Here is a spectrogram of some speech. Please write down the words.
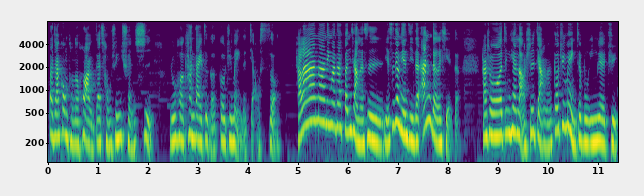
大家共同的话语，再重新诠释如何看待这个歌剧魅影的角色。好啦，那另外再分享的是，也是六年级的安德写的。他说，今天老师讲了《歌剧魅影》这部音乐剧，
